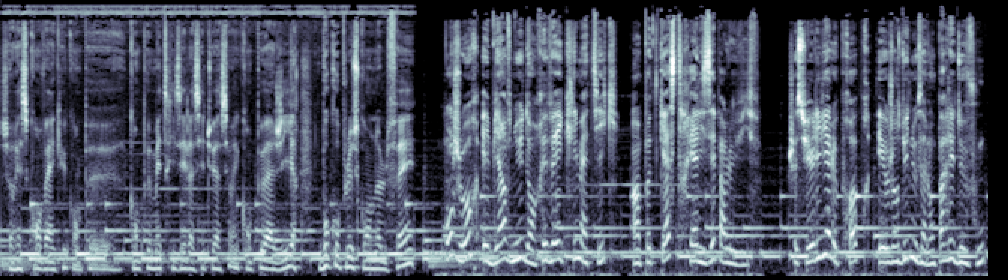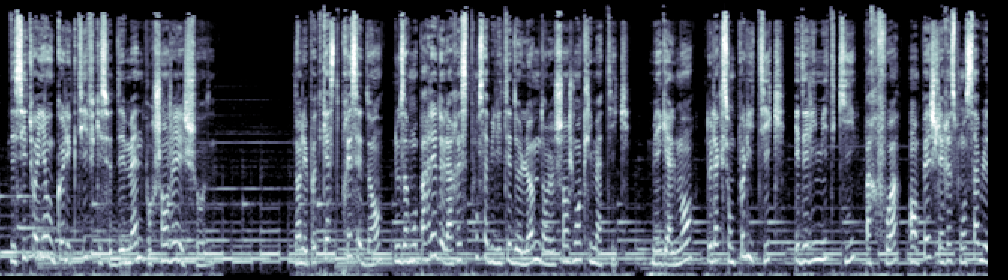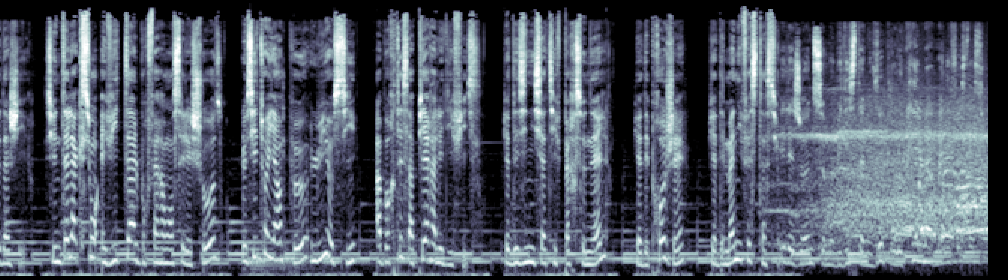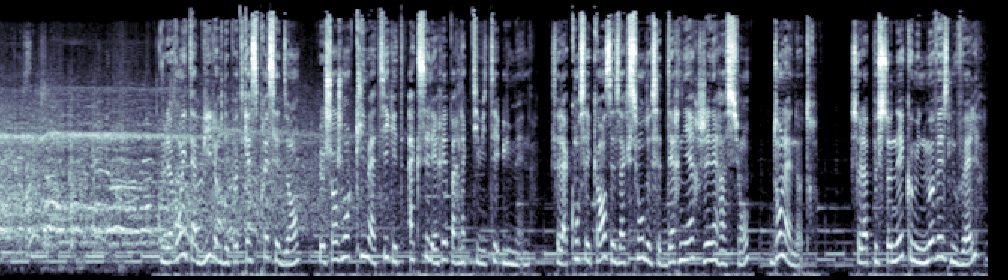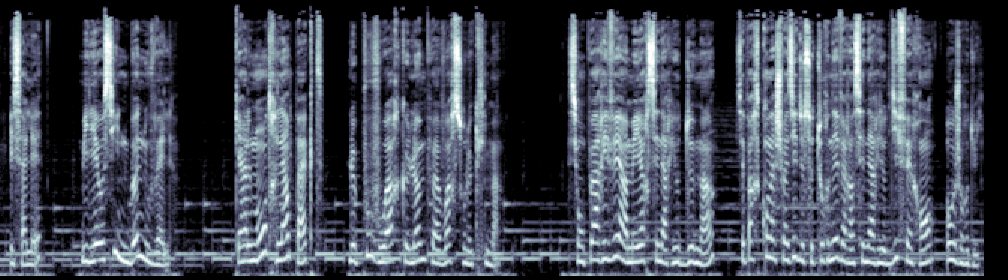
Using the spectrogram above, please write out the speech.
Je reste convaincu qu'on peut, peut maîtriser la situation et qu'on peut agir beaucoup plus qu'on ne le fait. Bonjour et bienvenue dans Réveil climatique, un podcast réalisé par le VIF. Je suis Olivia Lepropre et aujourd'hui nous allons parler de vous, des citoyens ou collectifs qui se démènent pour changer les choses. Dans les podcasts précédents, nous avons parlé de la responsabilité de l'homme dans le changement climatique, mais également de l'action politique et des limites qui, parfois, empêchent les responsables d'agir. Si une telle action est vitale pour faire avancer les choses, le citoyen peut, lui aussi, apporter sa pierre à l'édifice. Via des initiatives personnelles, via des projets, via des manifestations. Et les jeunes se mobilisent à nouveau pour le climat. Manifestation. Nous l'avons établi lors des podcasts précédents, le changement climatique est accéléré par l'activité humaine. C'est la conséquence des actions de cette dernière génération, dont la nôtre. Cela peut sonner comme une mauvaise nouvelle, et ça l'est, mais il y a aussi une bonne nouvelle. Car elle montre l'impact, le pouvoir que l'homme peut avoir sur le climat. Si on peut arriver à un meilleur scénario demain, c'est parce qu'on a choisi de se tourner vers un scénario différent aujourd'hui.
